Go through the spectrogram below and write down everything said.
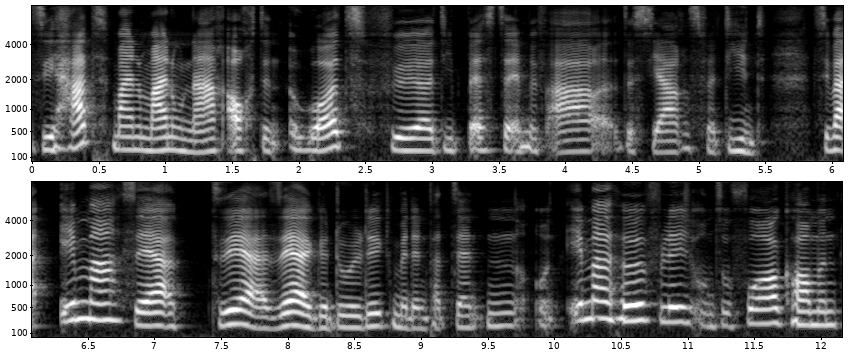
sie hat meiner Meinung nach auch den Award für die beste MFA des Jahres verdient. Sie war immer sehr, sehr, sehr geduldig mit den Patienten und immer höflich und zuvorkommend,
